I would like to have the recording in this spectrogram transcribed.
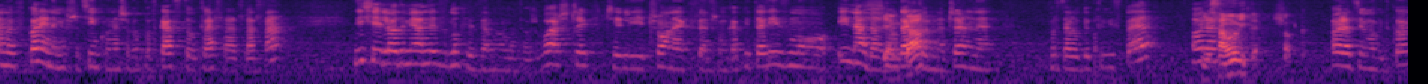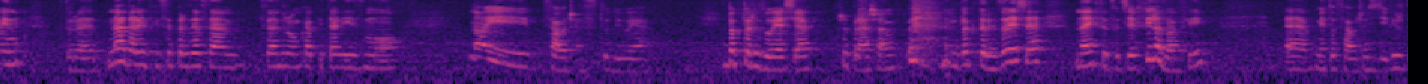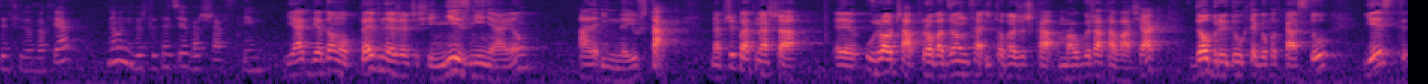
Witamy w kolejnym już odcinku naszego podcastu Klasa Atlasa. Dzisiaj dla odmiany znów jest ze mną Mateusz Błaszczyk, czyli członek Centrum Kapitalizmu i nadal Siemka. redaktor naczelny portalu Obiektywizm.pl oraz, Niesamowite, szok. oraz Jemu Witkowin, który nadal jest wiceprezesem Centrum Kapitalizmu, no i cały czas studiuje, doktoryzuje się, przepraszam, doktoryzuje się na Instytucie Filozofii. E, mnie to cały czas dziwi, że to jest filozofia na Uniwersytecie Warszawskim. Jak wiadomo, pewne rzeczy się nie zmieniają, ale inne już tak. Na przykład nasza e, urocza prowadząca i towarzyszka Małgorzata Wasiak, dobry duch tego podcastu, jest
